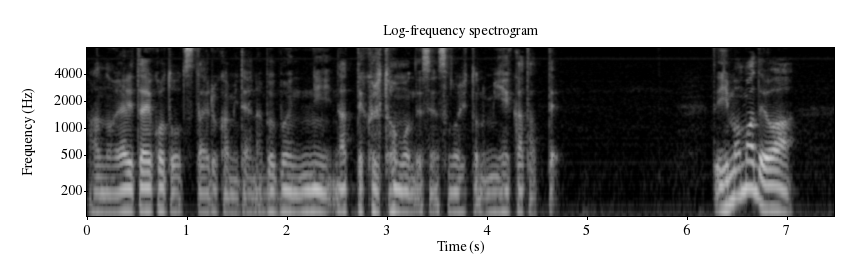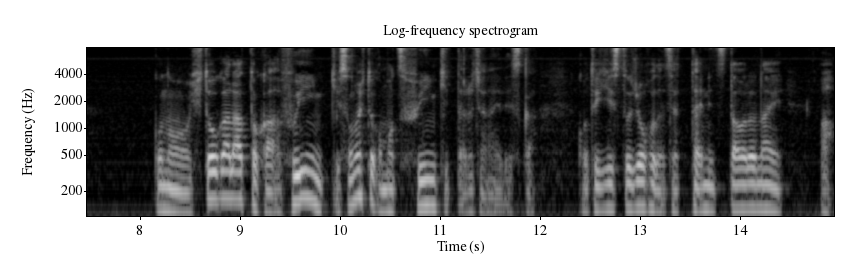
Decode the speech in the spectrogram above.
あのやりたいことを伝えるかみたいな部分になってくると思うんですね。その人の見え方って。で今まではこの人柄とか雰囲気その人が持つ雰囲気ってあるじゃないですか。こうテキスト情報では絶対に伝わらないあ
